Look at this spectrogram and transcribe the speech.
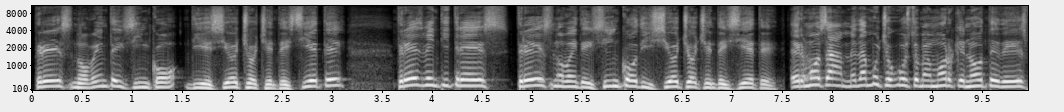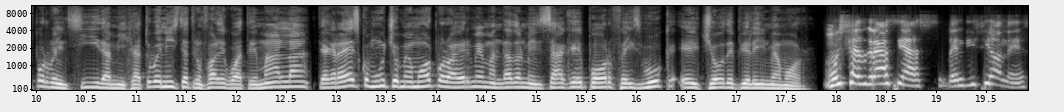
395 1887 323-395-1887. Hermosa, me da mucho gusto, mi amor, que no te des por vencida, mija. Tú veniste a triunfar de Guatemala. Te agradezco mucho, mi amor, por haberme mandado el mensaje por Facebook, el show de Piolín, mi amor. Muchas gracias. Bendiciones.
